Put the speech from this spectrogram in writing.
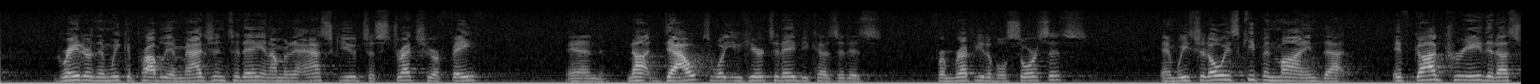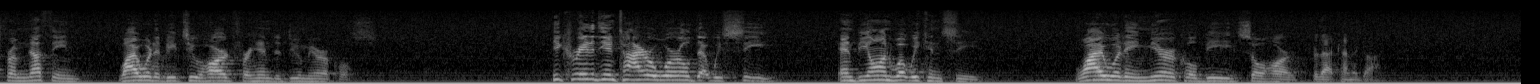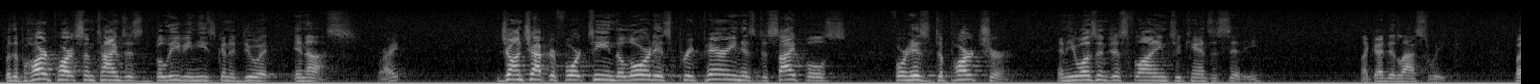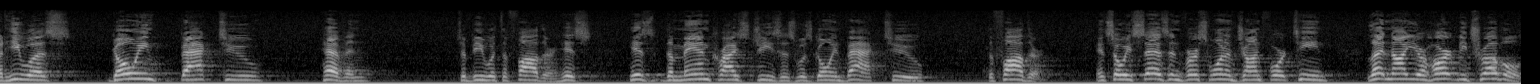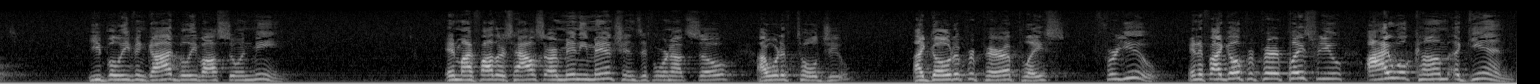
greater than we could probably imagine today. And I'm going to ask you to stretch your faith and not doubt what you hear today because it is from reputable sources. And we should always keep in mind that if God created us from nothing, why would it be too hard for Him to do miracles? He created the entire world that we see and beyond what we can see. Why would a miracle be so hard for that kind of God? But the hard part sometimes is believing He's going to do it in us, right? John chapter 14, the Lord is preparing His disciples for His departure. And He wasn't just flying to Kansas City like I did last week, but He was going back to heaven to be with the Father. His, his, the man Christ Jesus was going back to the Father. And so he says in verse 1 of John 14, Let not your heart be troubled. Ye believe in God, believe also in me. In my Father's house are many mansions. If it were not so, I would have told you. I go to prepare a place for you. And if I go prepare a place for you, I will come again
